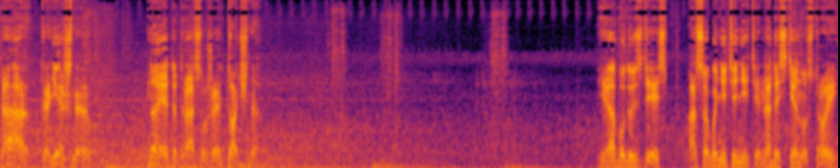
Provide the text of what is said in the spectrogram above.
Да, конечно. На этот раз уже точно. Я буду здесь. Особо не тяните, надо стену строить.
